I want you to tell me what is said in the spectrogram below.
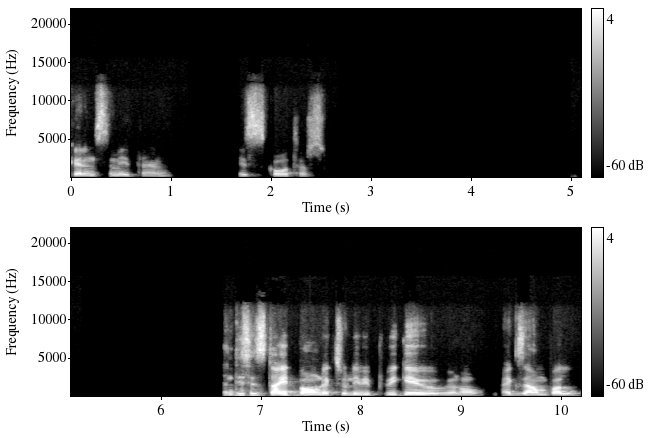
Karen Smith and his co-authors. And this is tight bound actually. We, we gave, you know, example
